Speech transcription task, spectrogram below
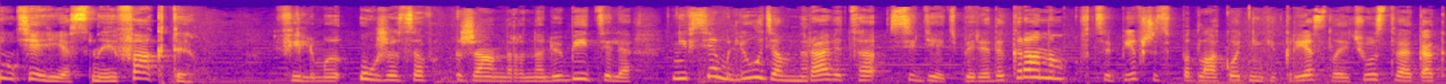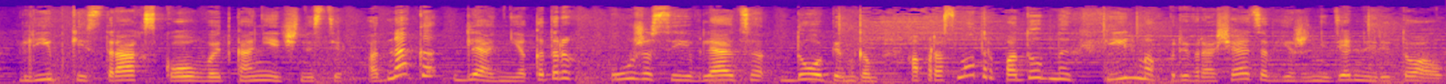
Интересные факты. Фильмы ужасов – жанр на любителя. Не всем людям нравится сидеть перед экраном, вцепившись в подлокотники кресла и чувствуя, как липкий страх сковывает конечности. Однако для некоторых ужасы являются допингом, а просмотр подобных фильмов превращается в еженедельный ритуал.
